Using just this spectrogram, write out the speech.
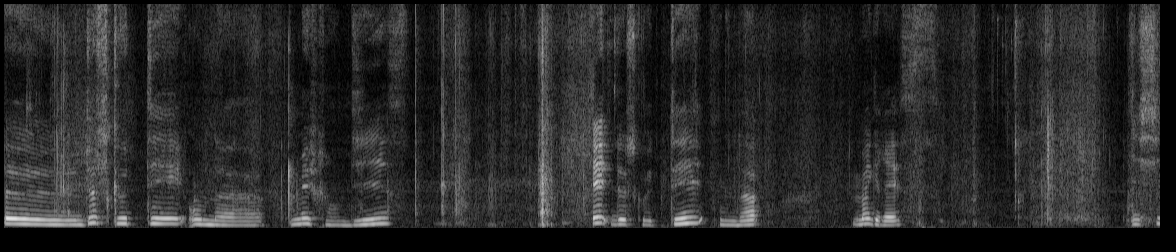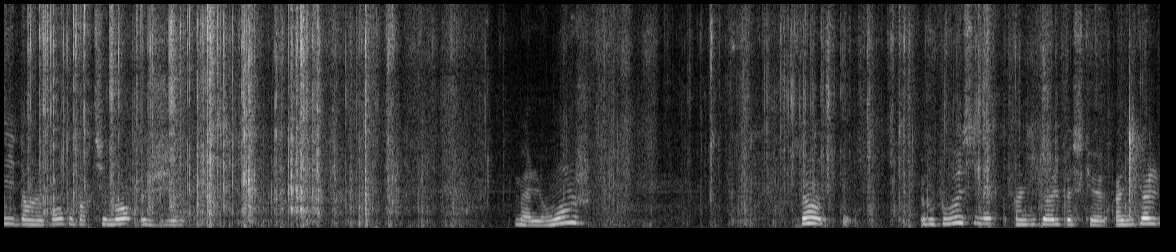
Euh, de ce côté on a mes friandises. Et de ce côté on a ma graisse. Ici dans le grand compartiment j'ai ma longe vous pouvez aussi mettre un licol parce que un licol,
